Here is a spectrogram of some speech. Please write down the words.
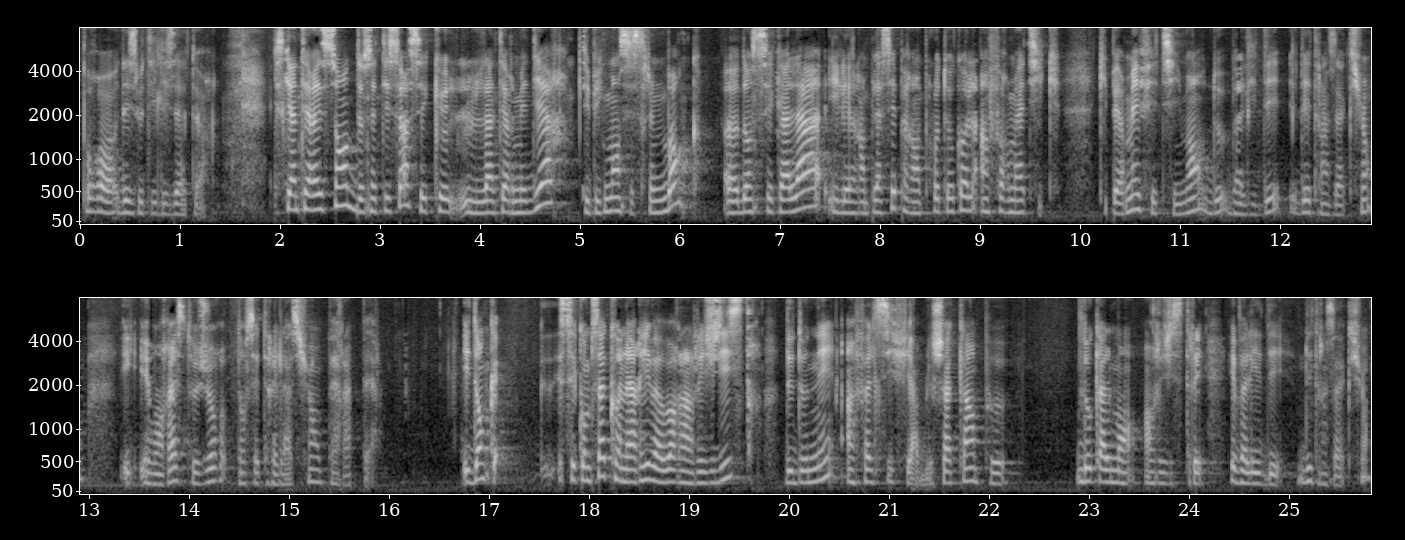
pour euh, des utilisateurs. Ce qui est intéressant de cette histoire, c'est que l'intermédiaire, typiquement ce serait une banque, euh, dans ces cas-là, il est remplacé par un protocole informatique qui permet effectivement de valider des transactions et, et on reste toujours dans cette relation pair à pair. Et donc, c'est comme ça qu'on arrive à avoir un registre de données infalsifiables. Chacun peut localement enregistrer et valider des transactions.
